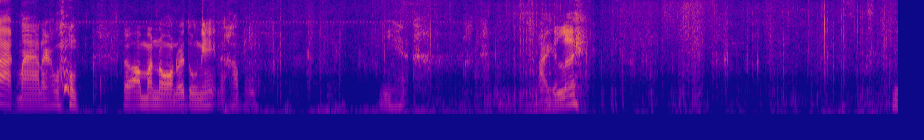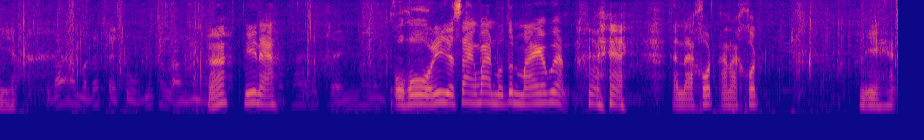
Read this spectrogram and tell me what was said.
ลากมานะครับผม แล้วเอามานอนไว้ตรงนี้นะครับผม นี่ฮะ ไปกันเลย นี่ฮะสุดท้ายเอามันได้ใส่ตูบนี่ข้างหลังนี่นะฮะนี่นะใช่ใส่นี่มันโอ้โห นี่จะสร้างบ้านบนต้นไม้ครับเพื่อน อนาคต อนาคต นี่ฮะ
